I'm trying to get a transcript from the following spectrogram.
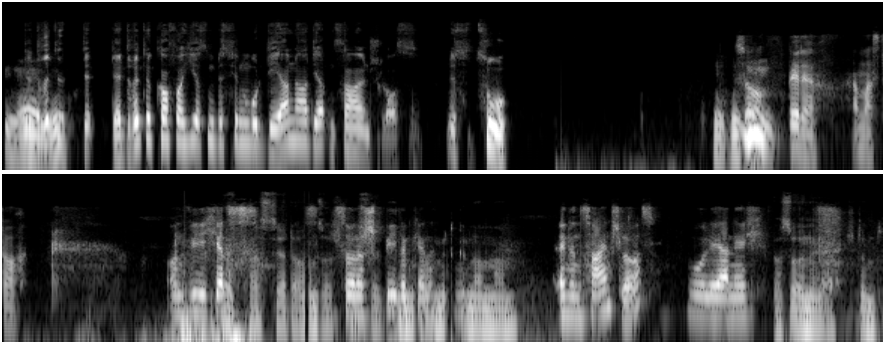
Ja, Der dritte, der, der dritte Koffer hier ist ein bisschen moderner, der hat ein Zahlenschloss. Ist zu. Mhm. So, bitte. Haben wir's doch. Und wie ich jetzt ja so eine Schlüssel, Spiele den wir kenne. mitgenommen haben. In ein Zahlenschloss? Wohl eher nicht. Achso, nee, stimmt.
